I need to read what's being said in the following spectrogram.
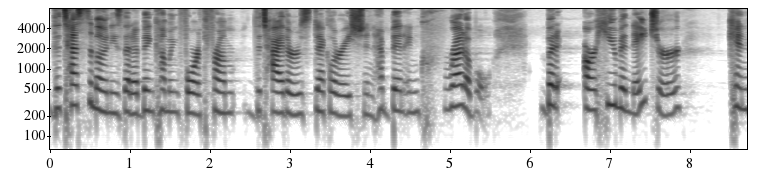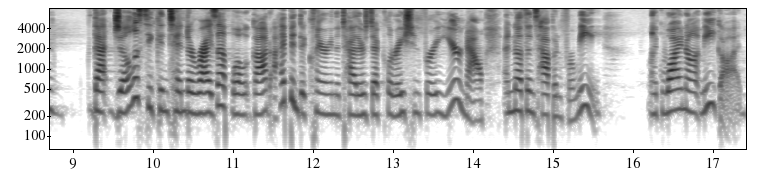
the testimonies that have been coming forth from the tithers declaration have been incredible. But our human nature can that jealousy can tend to rise up. Well, God, I've been declaring the tither's declaration for a year now, and nothing's happened for me. Like, why not me, God?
